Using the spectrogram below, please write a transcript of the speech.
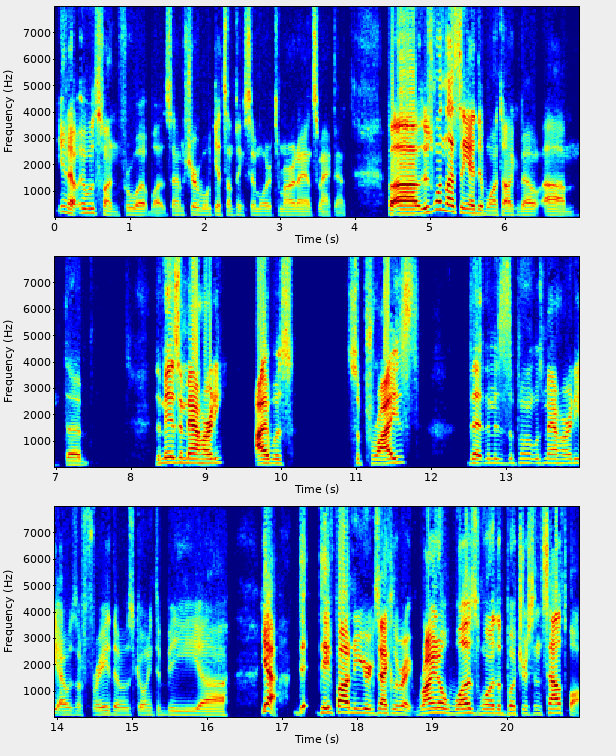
You know, it was fun for what it was. I'm sure we'll get something similar tomorrow night on SmackDown. But uh, there's one last thing I did want to talk about. Um, the the Miz and Matt Hardy. I was surprised that the Miz's opponent was Matt Hardy. I was afraid that was going to be, uh, yeah, D- Dave Podner, you're exactly right. Rhino was one of the butchers in Southpaw.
